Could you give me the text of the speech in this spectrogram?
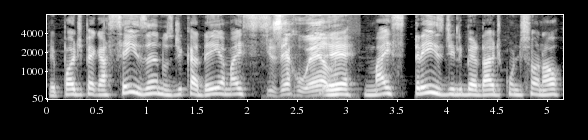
ele pode pegar seis anos de cadeia, mais. Se quiser ruela. É, mais três de liberdade condicional,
